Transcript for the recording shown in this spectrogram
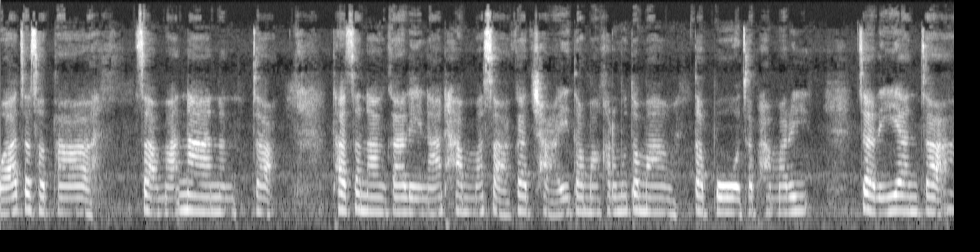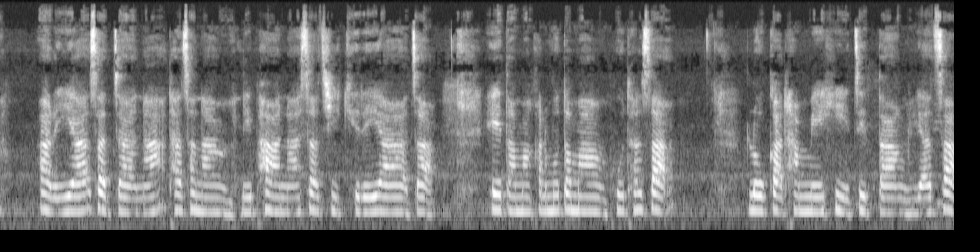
วะจะสตา สามะนานันจะทัศนางกาเลนะธรรมสากัจฉายตมังคารมุตตมัง ตะโปจะพามริจริยันจะอริยสัจจานะทัศนัง นิพานะสัจฉิกิริยาจะเอตมังคารมุตตมัง พุทธะโลกธรรมเมหิจิตตังยัสสะ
